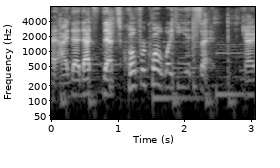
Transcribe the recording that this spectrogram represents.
I, that, that's that's quote for quote what he had said. Okay,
